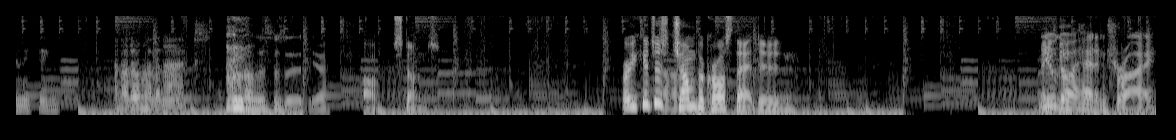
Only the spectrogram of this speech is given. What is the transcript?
anything. And I don't have an axe. no, this is it. Yeah. Oh, stones. Or you could just Um, jump across that, dude. Maybe. You go ahead and try.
